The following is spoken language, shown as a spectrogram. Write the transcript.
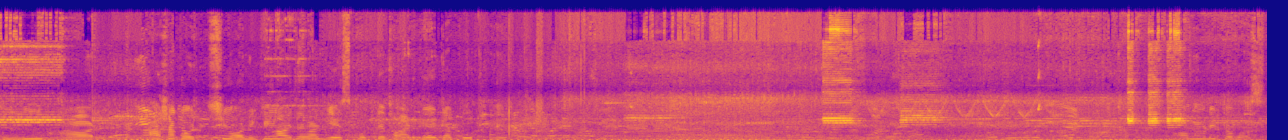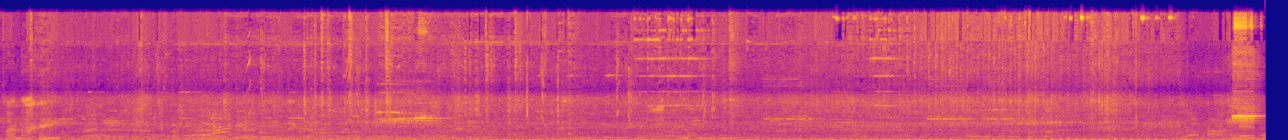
ক্লিপ হার আশা করছি অনেকেই হয়তো এবার গেস করতে পারবে এটা কোথায়। অমৃত বস্তালয় হ্যাঁ বল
